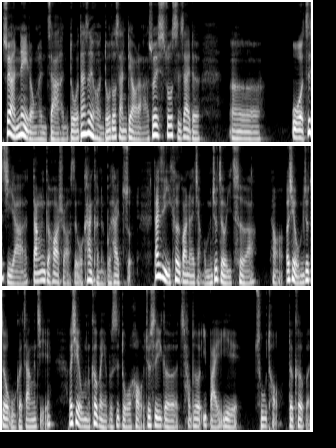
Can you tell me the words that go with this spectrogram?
虽然内容很杂很多，但是有很多都删掉啦，所以说实在的，呃。我自己啊，当一个化学老师，我看可能不太准，但是以客观来讲，我们就只有一册啊，好，而且我们就只有五个章节，而且我们课本也不是多厚，就是一个差不多一百页出头的课本，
